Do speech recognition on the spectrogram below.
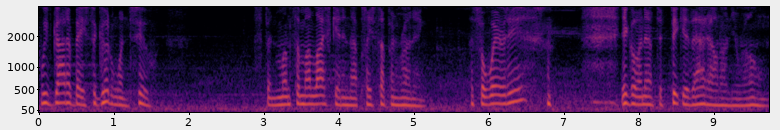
We've got a base, a good one, too. Spent months of my life getting that place up and running. As for where it is, you're going to have to figure that out on your own.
